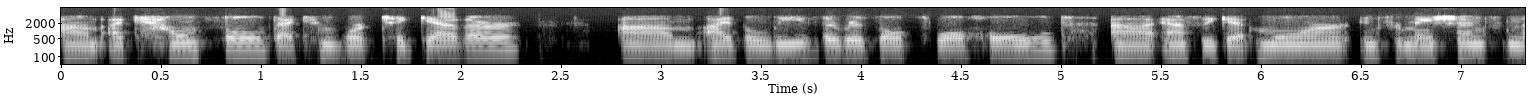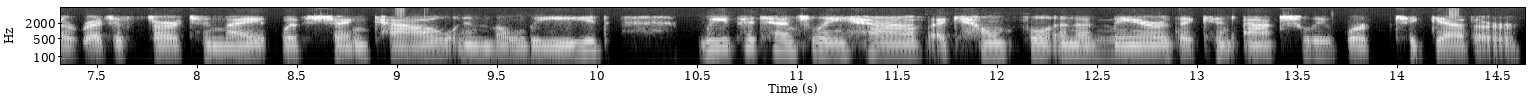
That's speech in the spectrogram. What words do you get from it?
um, a council that can work together. Um, I believe the results will hold uh, as we get more information from the registrar tonight with Sheng Thao in the lead. We potentially have a council and a mayor that can actually work together.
